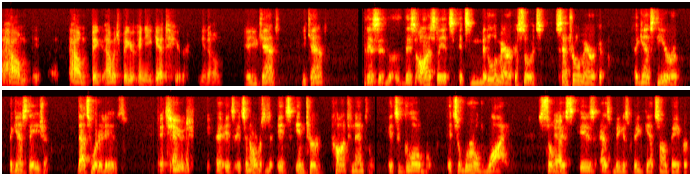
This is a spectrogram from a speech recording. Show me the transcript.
how how big how much bigger can you get here? You know? Yeah, you can't. You can't. This this honestly, it's it's Middle America, so it's Central America against Europe against Asia. That's what it is. It's and huge. It's it's enormous. It's intercontinental. It's global. It's worldwide. So yep. this is as big as big gets on paper.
